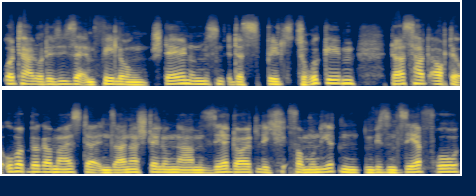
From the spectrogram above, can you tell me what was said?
Urteil oder dieser Empfehlung stellen und müssen das Bild zurückgeben. Das hat auch der Oberbürgermeister in seiner Stellungnahme sehr deutlich formuliert. Und wir sind sehr froh,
